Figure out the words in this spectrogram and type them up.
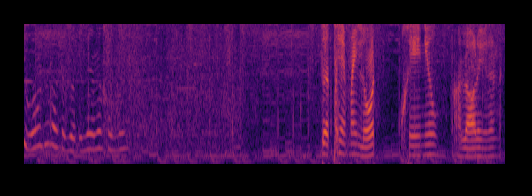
อยู่ห้องที่เราสำรวจในเรื่องมันคงไม่เลือดเทพไม่ลด โอเคนิวเอารอเลยนั่นน่ะ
